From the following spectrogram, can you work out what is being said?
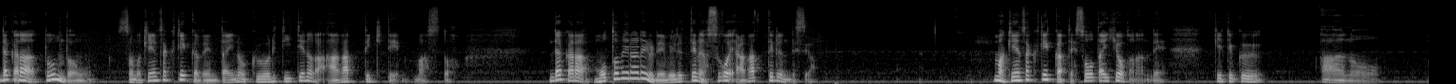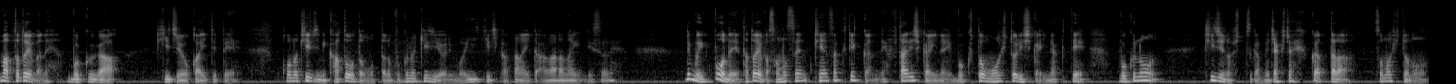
だから、どんどん、その検索結果全体のクオリティっていうのが上がってきてますと。だから、求められるレベルっていうのはすごい上がってるんですよ。まあ、検索結果って相対評価なんで、結局、あの、まあ、例えばね、僕が記事を書いてて、この記事に勝とうと思ったら僕の記事よりもいい記事書かないと上がらないんですよね。でも一方で、例えばその検索結果にね、2人しかいない、僕ともう1人しかいなくて、僕の記事の質がめちゃくちゃ低かったら、その人の、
